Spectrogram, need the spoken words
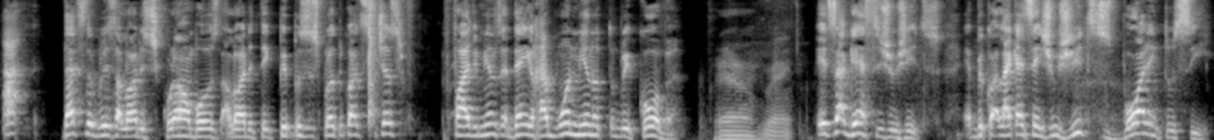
Uh, that's the reason a lot of scrambles, a lot of take people's explode because it's just five minutes and then you have one minute to recover. yeah Right. It's against jiu-jitsu. Because like I say, jiu-jitsu is boring to see.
